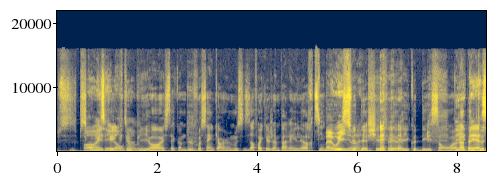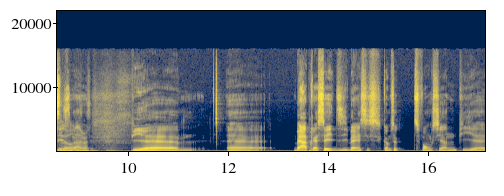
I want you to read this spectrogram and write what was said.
psy- psychométriques, c'est long puis tout, ouais, c'était comme deux fois 5 heures. Moi, c'est des affaires que j'aime pareil, là, retient Ben oui, ouais. de chiffres, euh, écoute des sons, Des rappelle-toi tests, des là, ouais, images. ouais. Puis, euh, euh, ben après ça, il dit, ben c'est- comme ça que tu fonctionnes. Puis, euh,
